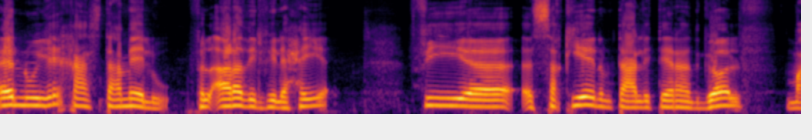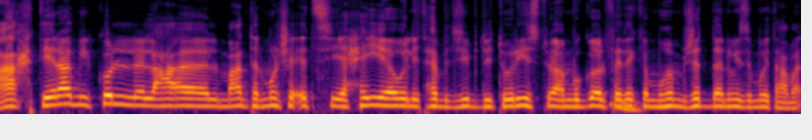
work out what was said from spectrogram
أنه يقع استعماله في الأراضي الفلاحية في آه، السقيان نتاع les terrains de golf مع احترامي كل الع... معناتها المنشات السياحية واللي تحب تجيب des touristes ويعملوا جولف هذاك مهم جدا ويلزم يتعمل.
